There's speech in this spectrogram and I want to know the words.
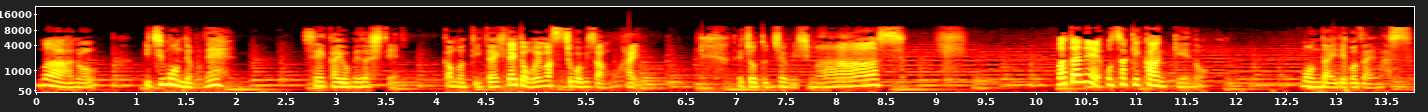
まあ、あの、1問でもね、正解を目指して頑張っていただきたいと思います。チョコビさんも。はい。で、ちょっと準備しまーす。またね、お酒関係の問題でございます。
